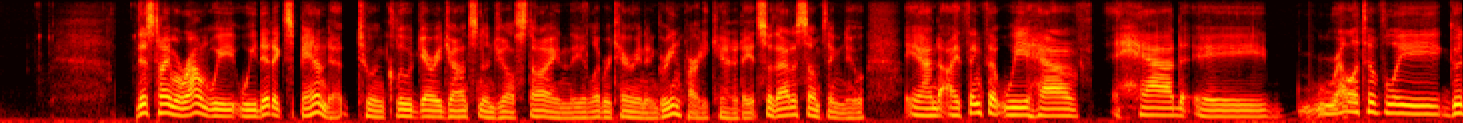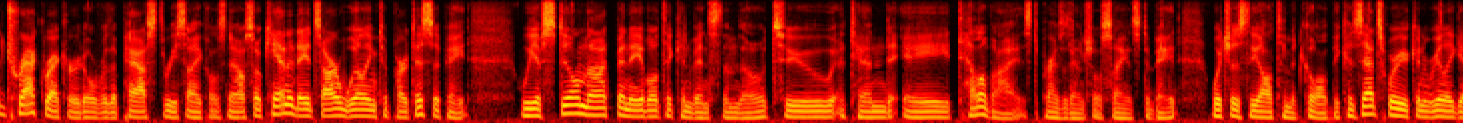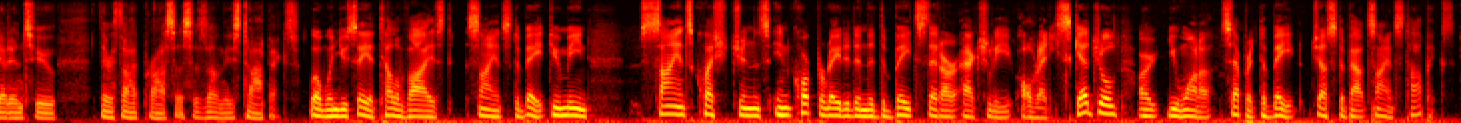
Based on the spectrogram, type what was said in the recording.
This time around, we, we did expand it to include Gary Johnson and Jill Stein, the Libertarian and Green Party candidates. So that is something new. And I think that we have had a relatively good track record over the past three cycles now. So candidates are willing to participate. We have still not been able to convince them, though, to attend a televised presidential science debate, which is the ultimate goal, because that's where you can really get into their thought processes on these topics. Well, when you say a televised science debate, do you mean science questions incorporated in the debates that are actually already scheduled, or you want a separate debate just about science topics?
